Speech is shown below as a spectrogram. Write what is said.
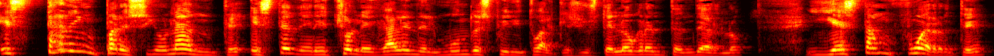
Es tan impresionante este derecho legal en el mundo espiritual que si usted logra entenderlo, y es tan fuerte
